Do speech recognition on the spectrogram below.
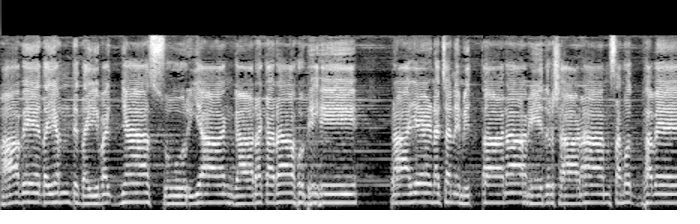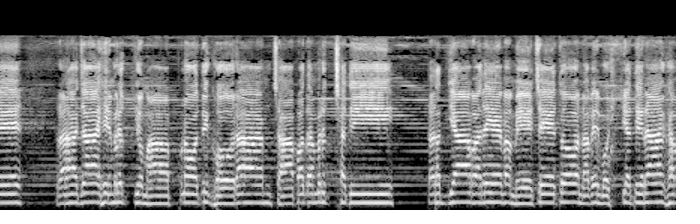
आवेदयन्ति दैवज्ञाः सूर्याङ्गारकराहुभिः। प्रायेण च निमित्तानामीदृशाणाम् समुद्भवे। राजा हि मृत्युमाप्नोति घोराम् चापदमृच्छति। तद्यावदेव मे चेतो न विमुह्यति राघव।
